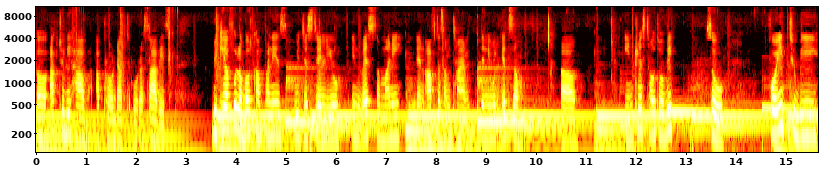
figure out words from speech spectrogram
uh, actually have a product or a service. Be careful about companies We just tell you invest some money, and after some time, then you will get some uh, interest out of it. So, for it to be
